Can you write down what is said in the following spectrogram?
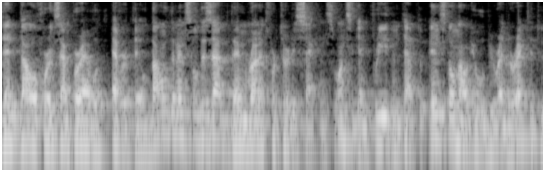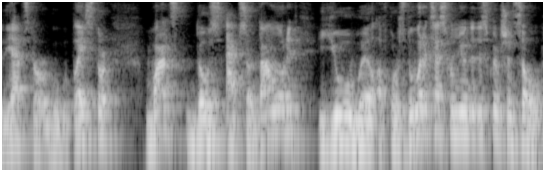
then download, for example, Evertale. Download and install this app, then run it for 30 seconds. Once again, free, then tap to install. Now you will be redirected to the App Store or Google Play Store. Once those apps are downloaded, you will, of course, do what it says from you in the description. So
